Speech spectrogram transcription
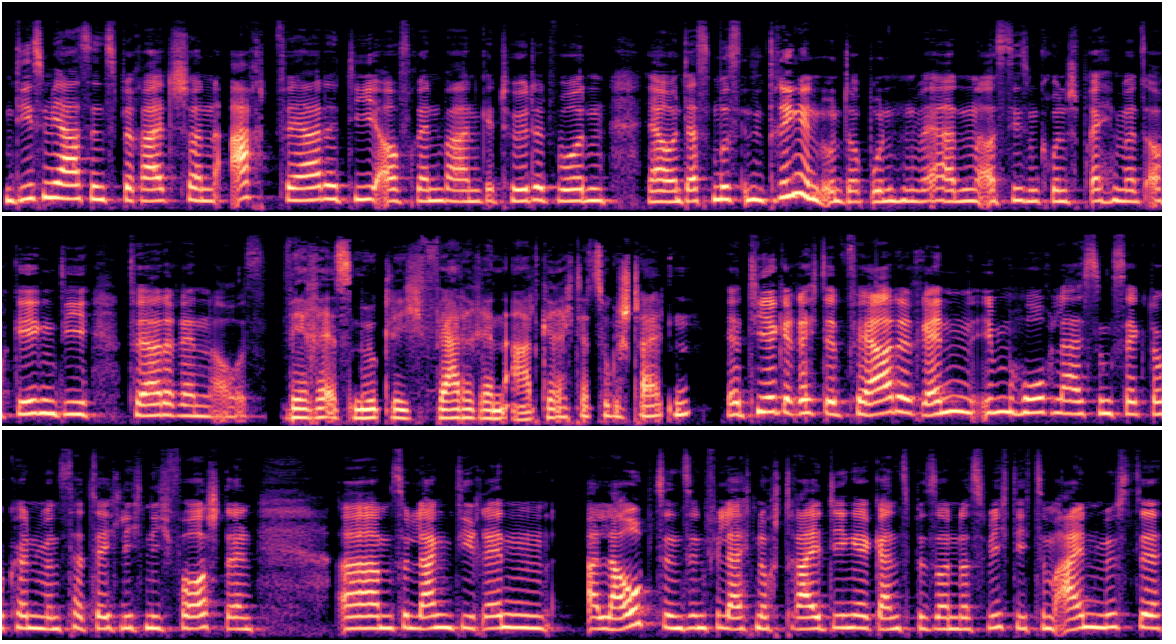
In diesem Jahr sind es bereits schon acht Pferde, die auf Rennbahnen getötet wurden. Ja, und das muss dringend unterbunden werden. Aus diesem Grund sprechen wir uns auch gegen die Pferderennen aus. Wäre es möglich, Pferderennen artgerechter zu gestalten? Ja, tiergerechte Pferderennen im Hochleistungssektor können wir uns tatsächlich nicht vorstellen. Ähm, solange die Rennen erlaubt sind, sind vielleicht noch drei Dinge ganz besonders wichtig. Zum einen müsste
